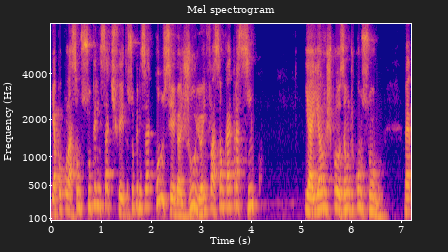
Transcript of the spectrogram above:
e a população super insatisfeita, super insatisfeita. Quando chega julho, a inflação cai para 5. E aí há uma explosão de consumo. Né?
